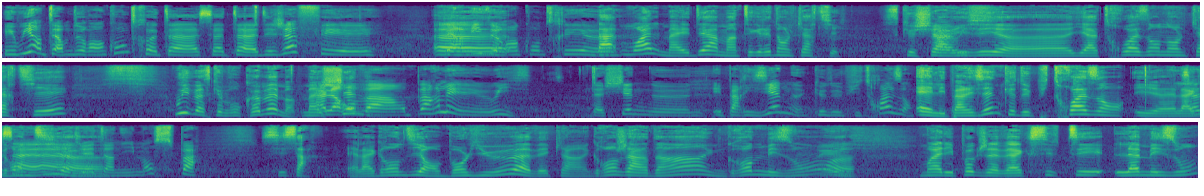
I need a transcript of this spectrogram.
Et oui, en termes de rencontres, ça t'a déjà fait permis de euh, rencontrer euh, bah, Moi, elle m'a aidé à m'intégrer dans le quartier. Parce que je suis ah arrivée euh, il y a trois ans dans le quartier. Oui, parce que bon, quand même, ma Alors chienne... on va en parler, oui. Ta chienne est parisienne que depuis trois ans. Elle est parisienne que depuis trois ans. Et elle a grandi... Ça a dû être un immense pas. C'est ça. Elle a grandi en banlieue avec un grand jardin, une grande maison. moi, à l'époque, j'avais accepté la maison.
